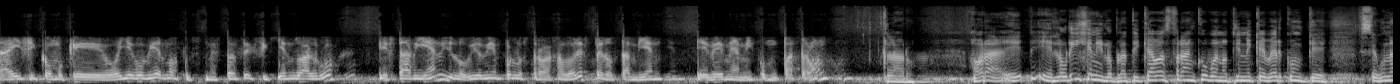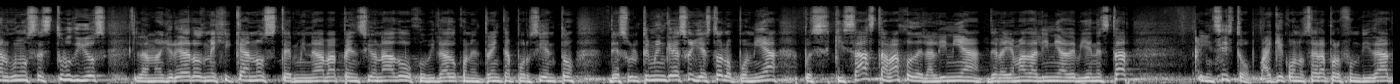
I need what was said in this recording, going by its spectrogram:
ahí sí como que, oye gobierno, pues me estás exigiendo algo, está bien y lo veo bien por los trabajadores, pero también eh, veme a mí como patrón. Claro. Ahora, eh, el origen, y lo platicabas, Franco, bueno, tiene que ver con que, según algunos estudios, la mayoría de los mexicanos terminaba pensionado o jubilado con el 30% de su último ingreso y esto lo ponía, pues, quizás hasta abajo de la línea, de la llamada línea de bienestar insisto, hay que conocer a profundidad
